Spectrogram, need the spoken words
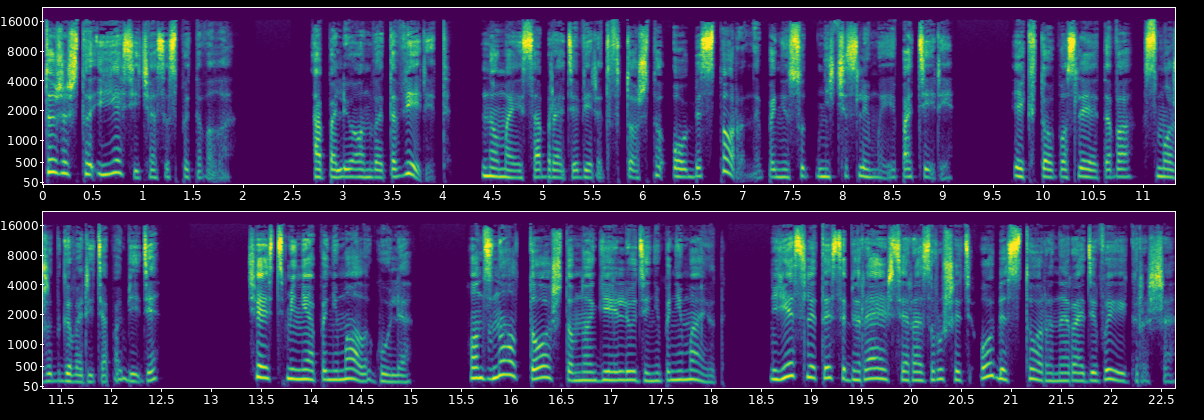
То же, что и я сейчас испытывала. Аполеон в это верит, но мои собратья верят в то, что обе стороны понесут несчислимые потери. И кто после этого сможет говорить о победе? Часть меня понимала Гуля, он знал то, что многие люди не понимают. Если ты собираешься разрушить обе стороны ради выигрыша,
